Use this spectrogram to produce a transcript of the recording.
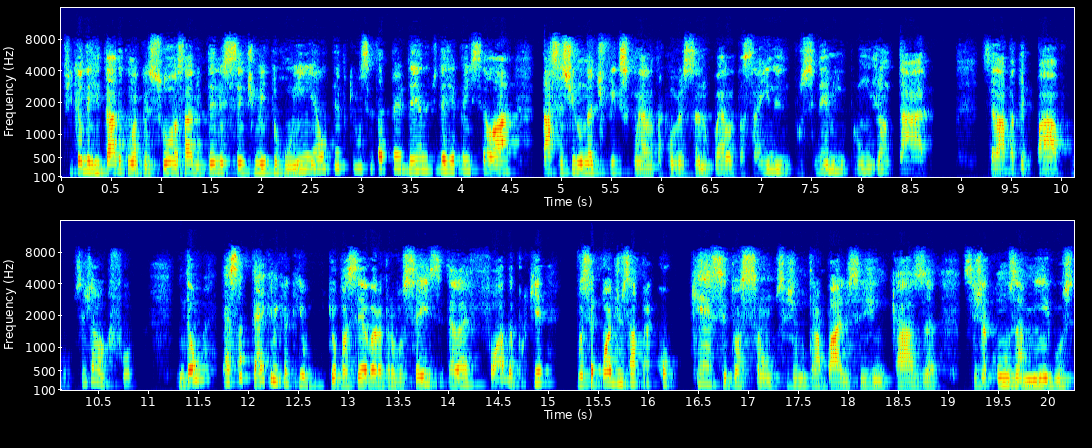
ficando irritado com uma pessoa, sabe, tendo esse sentimento ruim, é o tempo que você está perdendo de, de repente, sei lá, tá assistindo Netflix com ela, tá conversando com ela, tá saindo, indo pro cinema, indo para um jantar, sei lá, bater papo, seja lá o que for. Então, essa técnica que que eu passei agora para vocês, ela é foda porque você pode usar para qualquer situação, seja no trabalho, seja em casa, seja com os amigos,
